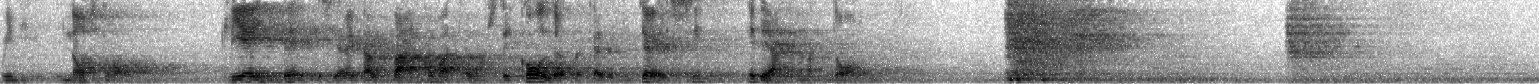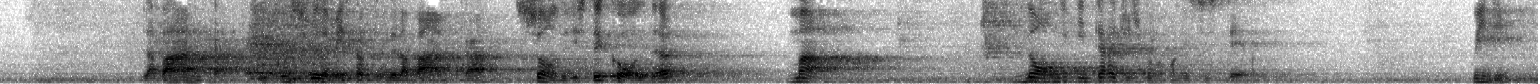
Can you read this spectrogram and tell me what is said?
quindi il nostro cliente che si reca al bancomat è uno stakeholder perché ha degli interessi ed è anche un attore. La banca, il consiglio di amministrazione della banca sono degli stakeholder, ma non interagiscono con il sistema. Quindi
